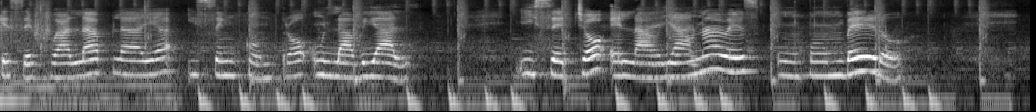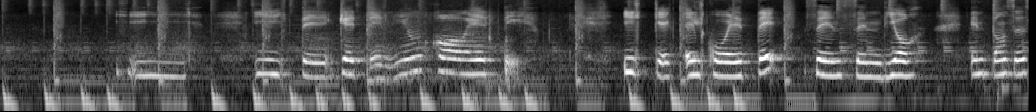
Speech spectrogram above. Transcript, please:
que se fue a la playa y se encontró un labial. Y se echó el labial. Había una vez un bombero. Y, y que tenía un cohete y que el cohete se encendió. Entonces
